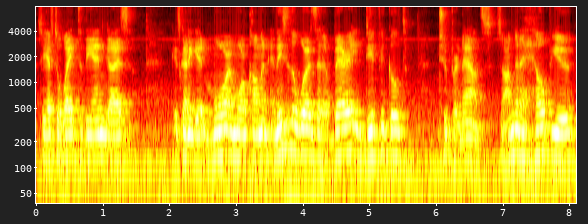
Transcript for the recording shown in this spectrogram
So, you have to wait to the end, guys. It's going to get more and more common, and these are the words that are very difficult to pronounce. So, I'm going to help you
